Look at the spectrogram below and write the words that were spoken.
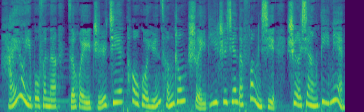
还有一部分呢，则会直接透过云层中水滴之间的缝隙射向地面。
